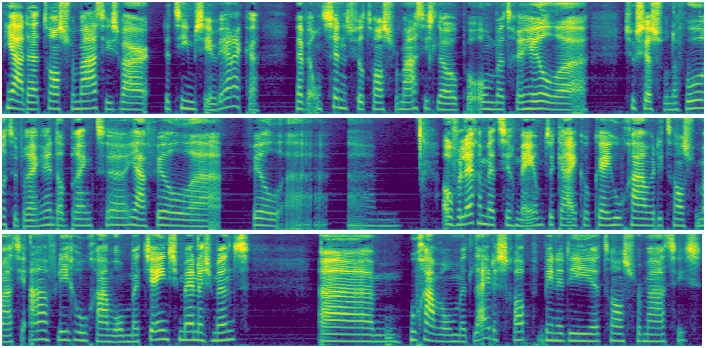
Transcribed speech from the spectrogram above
ja, de transformaties waar de teams in werken. We hebben ontzettend veel transformaties lopen om het geheel succesvol naar voren te brengen. En dat brengt ja, veel, veel um, overleggen met zich mee om te kijken, oké, okay, hoe gaan we die transformatie aanvliegen? Hoe gaan we om met change management? Um, hoe gaan we om met leiderschap binnen die transformaties?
